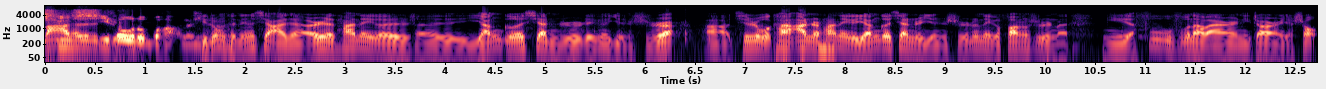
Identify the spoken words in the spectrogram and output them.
拉他的吸吸收都不好了，体重肯定下去，而且他那个呃严格限制这个饮食啊。其实我看按照他那个严格限制饮食的那个方式呢，你敷不敷那玩意儿，你照样也瘦，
